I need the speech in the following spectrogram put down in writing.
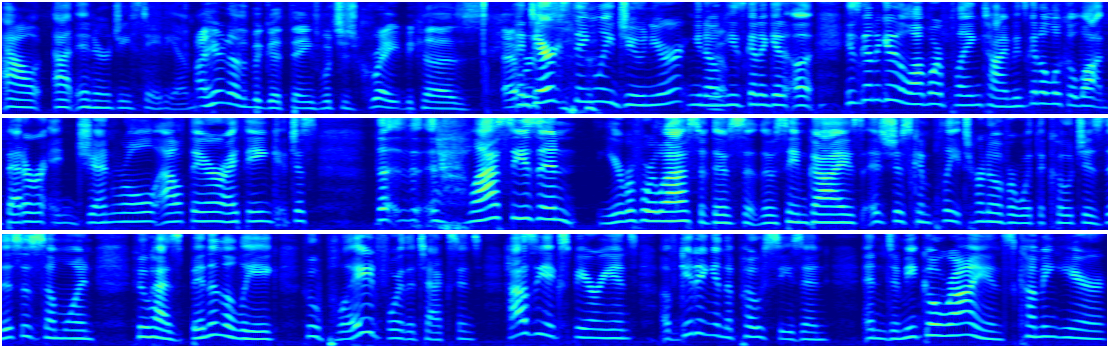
out at NRG Stadium. I hear nothing but good things, which is great because ever and Derek Stingley Jr., you know, Yep. he's gonna get a, he's gonna get a lot more playing time. He's gonna look a lot better in general out there. I think just the, the last season, year before last, if those those same guys, it's just complete turnover with the coaches. This is someone who has been in the league, who played for the Texans, has the experience of getting in the postseason, and DeMeco Ryans coming here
